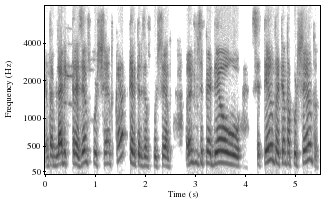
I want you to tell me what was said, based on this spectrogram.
rentabilidade de 300%, claro que teve 300%, antes você perdeu 70%, 80%,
